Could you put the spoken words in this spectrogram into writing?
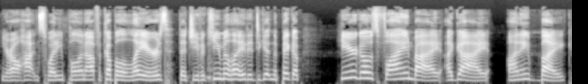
you're all hot and sweaty, pulling off a couple of layers that you've accumulated to get in the pickup. Here goes flying by a guy on a bike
